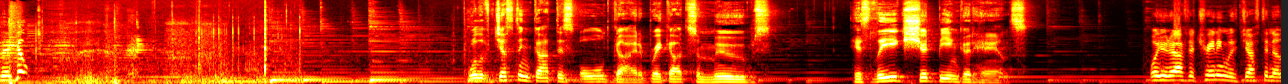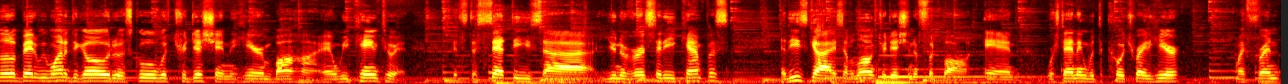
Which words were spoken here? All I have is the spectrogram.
There you go. Well, if Justin got this old guy to break out some moves, his league should be in good hands. Well, you know, after training with Justin a little bit, we wanted to go to a school with tradition here in Baja, and we came to it. It's the CETYS uh, University campus, and these guys have a long tradition of football, and we're standing with the coach right here, my friend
